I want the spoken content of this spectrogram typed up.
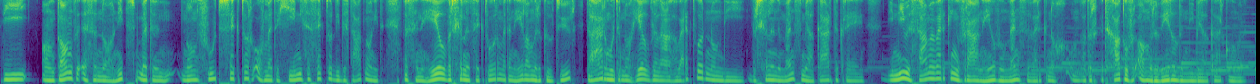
Die entente is er nog niet met de non-food sector of met de chemische sector, die bestaat nog niet. Dat zijn heel verschillende sectoren met een heel andere cultuur. Daar moet er nog heel veel aan gewerkt worden om die verschillende mensen met elkaar te krijgen. Die nieuwe samenwerkingen vragen heel veel mensenwerk nog, omdat er, het gaat over andere werelden die bij elkaar komen.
